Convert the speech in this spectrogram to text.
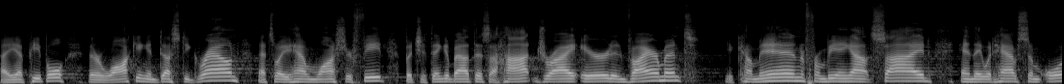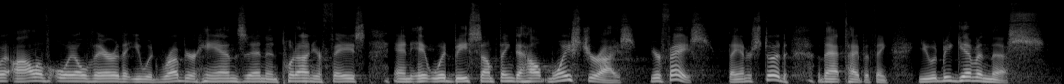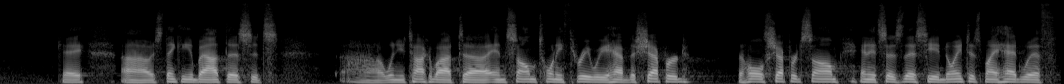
Uh, you have people that are walking in dusty ground. That's why you have them wash their feet. But you think about this a hot, dry, arid environment. You come in from being outside, and they would have some oil, olive oil there that you would rub your hands in and put on your face, and it would be something to help moisturize your face. They understood that type of thing. You would be given this. Okay? Uh, I was thinking about this. It's uh, when you talk about uh, in Psalm 23, where you have the shepherd, the whole shepherd psalm, and it says this He anointeth my head with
